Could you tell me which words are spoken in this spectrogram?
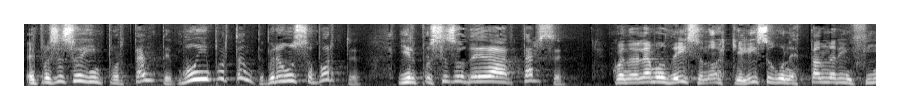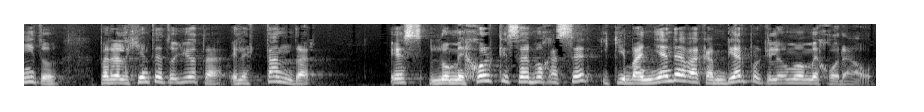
El proceso es importante, muy importante, pero es un soporte. Y el proceso debe adaptarse. Cuando hablamos de ISO, no, es que el ISO es un estándar infinito. Para la gente de Toyota, el estándar es lo mejor que sabemos hacer y que mañana va a cambiar porque lo hemos mejorado.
